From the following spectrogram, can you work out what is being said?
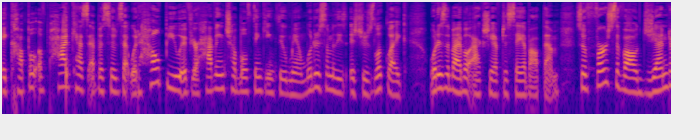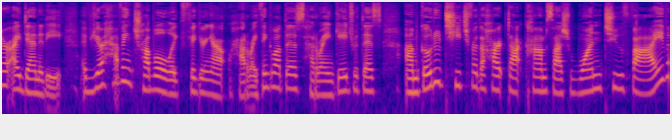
a couple of podcast episodes that would help you if you're having trouble thinking through, man, what do some of these issues look like? What does the Bible actually have to say about them? So first of all, gender identity. If you're having trouble like figuring out how do I think about this? How do I engage with this? Um, go to teachfortheheart.com slash 125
